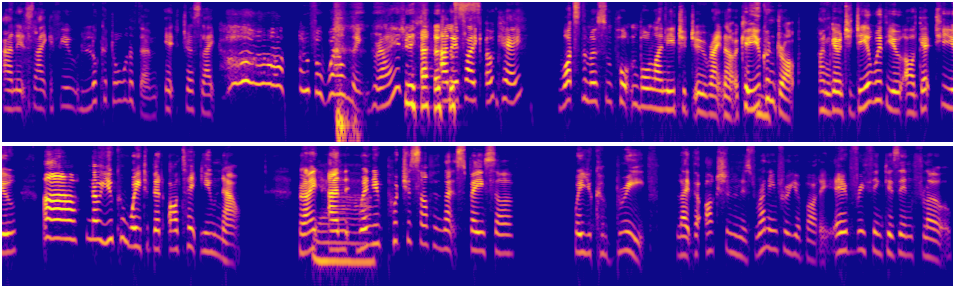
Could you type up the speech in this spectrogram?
And it's like if you look at all of them, it's just like oh, overwhelming, right? yes. And it's like, okay, what's the most important ball I need to do right now? Okay, you mm. can drop. I'm going to deal with you. I'll get to you. Ah, no, you can wait a bit. I'll take you now. Right. Yeah. And when you put yourself in that space of where you can breathe, like the oxygen is running through your body, everything is in flow.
